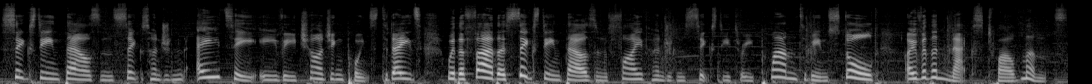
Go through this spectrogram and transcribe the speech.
16,680 EV charging points to date, with a further 16,563 planned to be installed over the next 12 months.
